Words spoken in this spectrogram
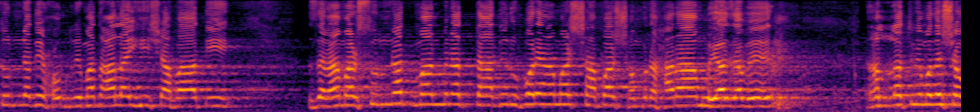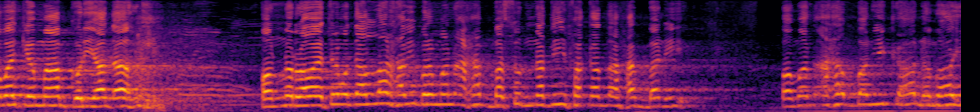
সুন্নাতে হরিমাত আলাইহি শাফাতি। যারা আমার সুন্নাত মানবে না, তাদের উপরে আমার সাপা সম্পূর্ণ হারাম হইয়া যাবে। আল্লাহ, তুমি আমাদের সবাইকে মাফ করিয়া দাও। অন্য রয়েতের মধ্যে আল্লাহর হাবিব রহমান আহাব্বা সুন্নাতি ফাকাত আহাব্বানি। অমান আহাব্বানি কানামাই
